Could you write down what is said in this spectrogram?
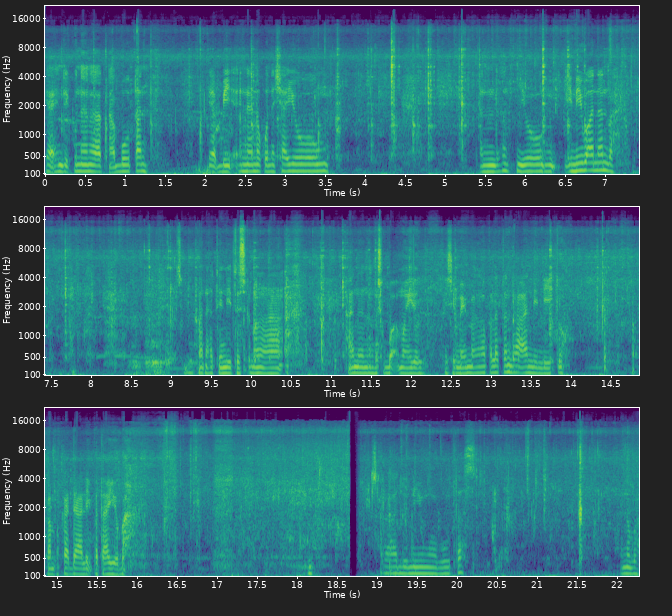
Kaya hindi ko na naabutan. Kaya inano ko na siya yung ano yung iniwanan ba. Subukan natin dito sa mga ano ng suba mga idol. Kasi may mga palatandaan din dito. Baka makadali pa tayo ba sarado na yung mga butas ano ba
